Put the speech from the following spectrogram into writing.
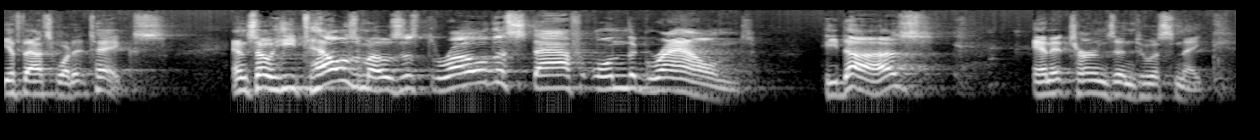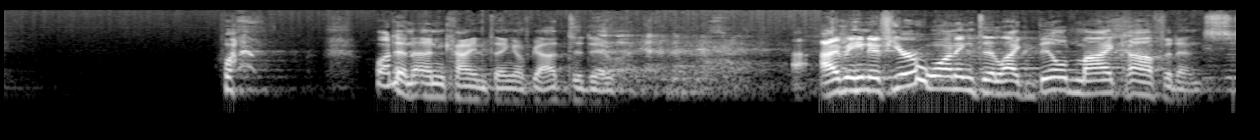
if that's what it takes. And so he tells Moses, throw the staff on the ground. He does, and it turns into a snake. What, what an unkind thing of God to do. I mean, if you're wanting to like build my confidence,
